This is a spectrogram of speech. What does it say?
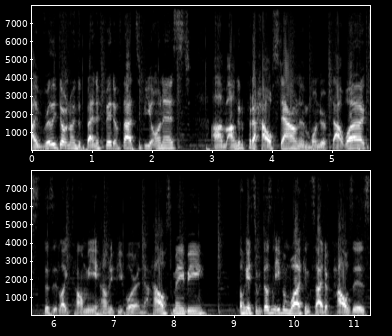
I really don't know the benefit of that, to be honest. Um, I'm gonna put a house down and wonder if that works. Does it like tell me how many people are in the house maybe? Okay, so it doesn't even work inside of houses,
